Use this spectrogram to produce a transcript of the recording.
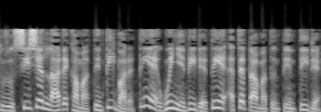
သူစီးဆင်းလာတဲ့အခါမှာသင်သိပါတယ်သင်ရဲ့ဝိညာဉ်သိတယ်သင်ရဲ့အသက်တာမှာသင်သင်သိတယ်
